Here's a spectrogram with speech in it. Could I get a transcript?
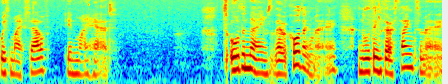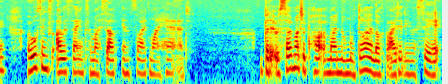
with myself in my head. So all the names that they were calling me and all the things they were saying to me are all things I was saying to myself inside my head. But it was so much a part of my normal dialogue that I didn't even see it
